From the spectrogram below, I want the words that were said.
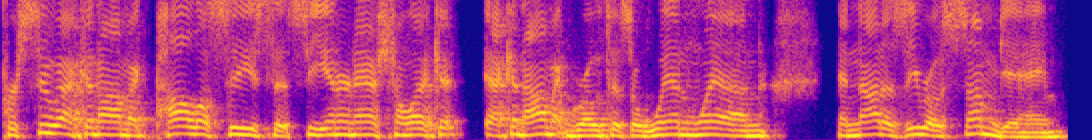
pursue economic policies that see international ec- economic growth as a win win and not a zero sum game,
